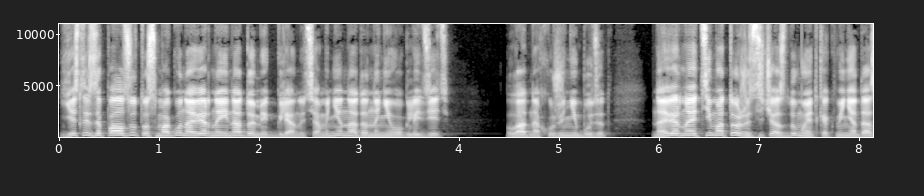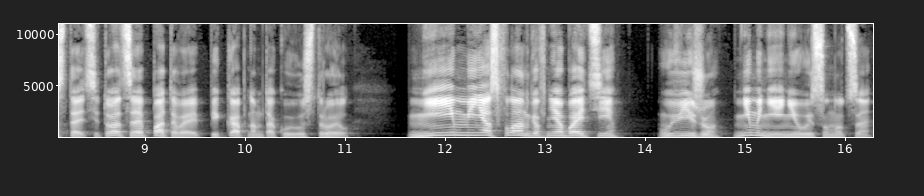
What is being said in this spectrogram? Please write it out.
Если заползу, то смогу, наверное, и на домик глянуть, а мне надо на него глядеть. Ладно, хуже не будет. Наверное, Тима тоже сейчас думает, как меня достать. Ситуация патовая, пикап нам такую устроил. Ни им меня с флангов не обойти. Увижу, ни мне не высунуться.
